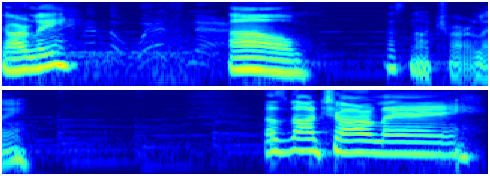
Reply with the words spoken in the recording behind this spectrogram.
Charlie? Oh, that's not Charlie. That's not Charlie.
